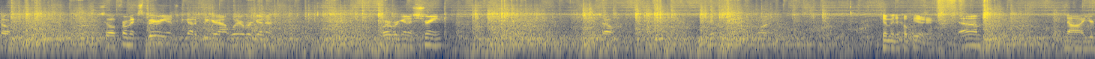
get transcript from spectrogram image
So, so from experience, we gotta figure out where we're gonna, where we're gonna shrink. So, you want me to help you um, nah, you're,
